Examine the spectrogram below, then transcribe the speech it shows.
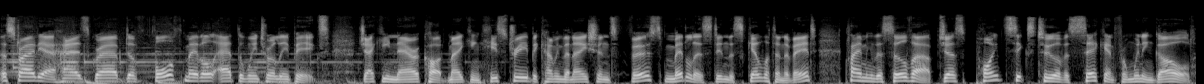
Australia has grabbed a fourth medal at the Winter Olympics. Jackie Narracott making history, becoming the nation's first medalist in the skeleton event, claiming the silver just 0.62 of a second from winning gold.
